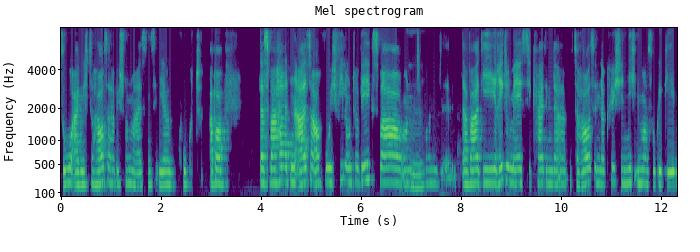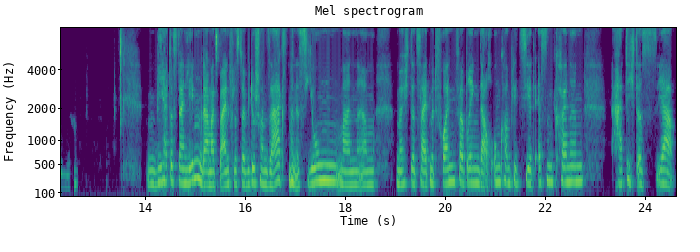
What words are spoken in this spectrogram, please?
so eigentlich. Zu Hause habe ich schon meistens eher geguckt. Aber das war halt ein Alter auch, wo ich viel unterwegs war und, mhm. und äh, da war die Regelmäßigkeit in der, zu Hause in der Küche nicht immer so gegeben. Ja. Wie hat das dein Leben damals beeinflusst? Oder wie du schon sagst, man ist jung, man ähm, möchte Zeit mit Freunden verbringen, da auch unkompliziert essen können. Hat dich das ja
